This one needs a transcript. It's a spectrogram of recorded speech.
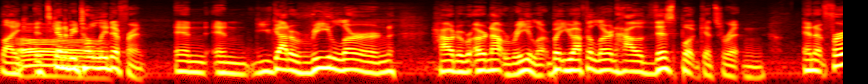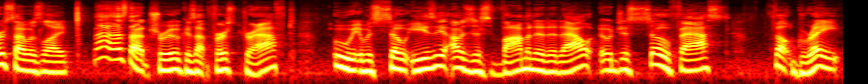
Like oh. it's going to be totally oh. different and and you got to relearn how to or not relearn, but you have to learn how this book gets written. And at first I was like, nah, that's not true because that first draft, ooh, it was so easy. I was just vomiting it out. It was just so fast. Felt great.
